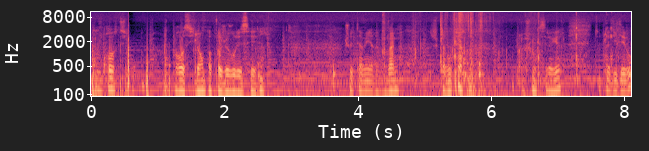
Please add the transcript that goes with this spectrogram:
un gros. Après, je vais vous laisser. Je vais terminer moi-même. Je vais pas vous faire. Je vais me casser la gueule. Toute la vidéo.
